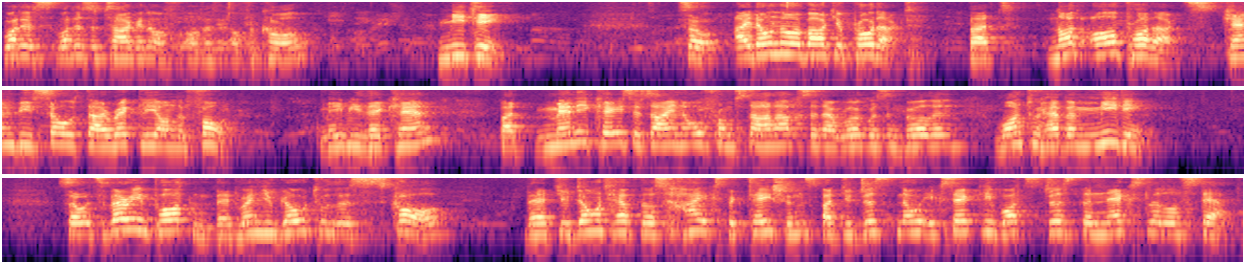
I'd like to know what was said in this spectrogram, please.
What is what is the target of, of, a, of a call? Meeting so i don't know about your product but not all products can be sold directly on the phone. Maybe they can, but many cases I know from startups that I work with in Berlin want to have a meeting. So it's very important that when you go to this call, that you don't have those high expectations, but you just know exactly what's just the next little step.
